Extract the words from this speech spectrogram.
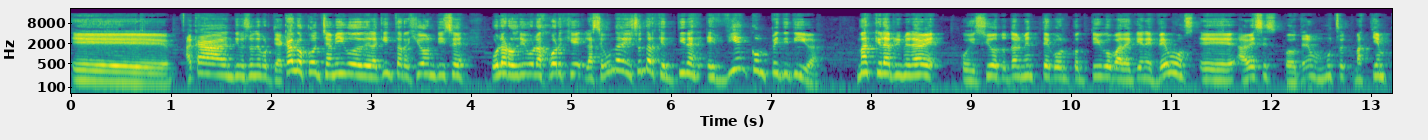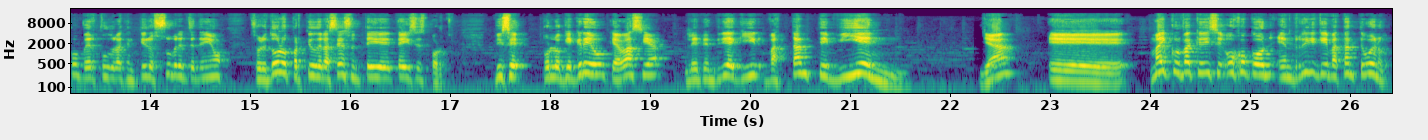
eh, acá en División Deportiva. Carlos Concha, amigo de la quinta región, dice: Hola Rodrigo, hola Jorge. La segunda división de Argentina es bien competitiva más que la primera vez. Coincido totalmente con, contigo para quienes vemos eh, a veces, cuando tenemos mucho más tiempo, ver fútbol argentino es súper entretenido, sobre todo los partidos del ascenso en Teis Sports. Dice, por lo que creo que a Basia le tendría que ir bastante bien. ¿Ya? Eh, Michael Vázquez dice, ojo con Enrique que es bastante bueno.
